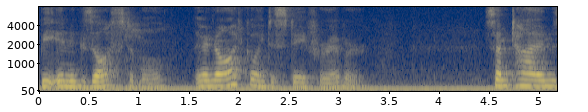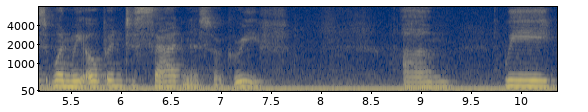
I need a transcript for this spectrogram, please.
be inexhaustible, they're not going to stay forever. Sometimes, when we open to sadness or grief, um, we,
